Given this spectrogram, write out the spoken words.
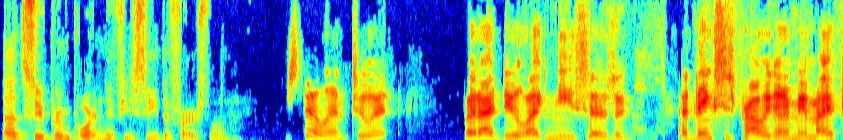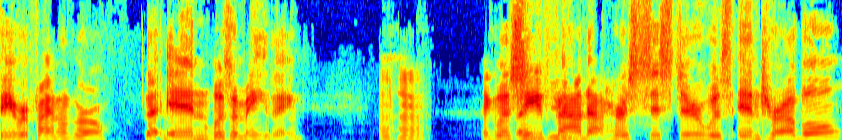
not super important if you see the first one. Still into it, but I do like Nissa's. I think she's probably going to be my favorite final girl. The end was amazing. hmm Like when Thank she you. found out her sister was in trouble.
